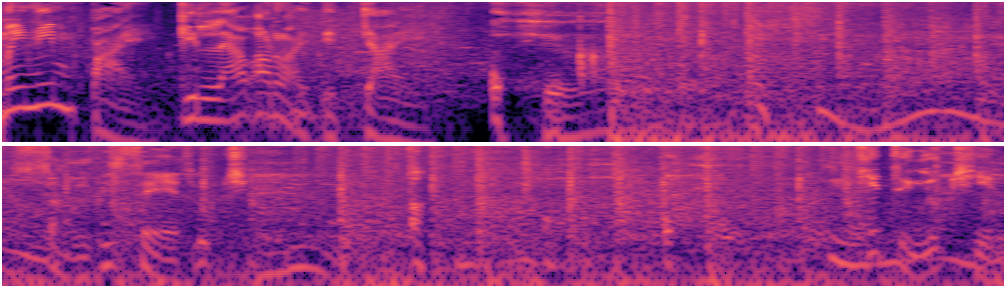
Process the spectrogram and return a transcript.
ไม่นิ่มไป กินแล้วอร่อยติดใจ โอ้โหสั่งพิเศษลูกชิ้น คิดถึงลูกชิ้น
